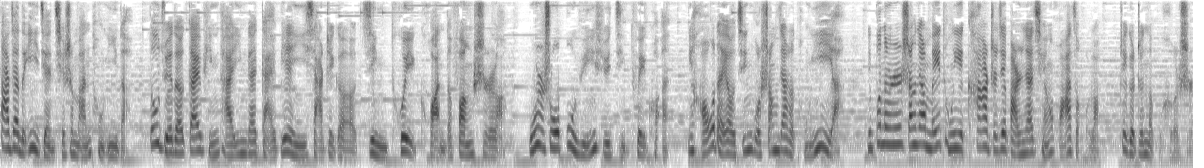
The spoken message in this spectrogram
大家的意见其实蛮统一的，都觉得该平台应该改变一下这个仅退款的方式了。不是说不允许仅退款，你好歹要经过商家的同意呀，你不能人商家没同意，咔直接把人家钱划走了，这个真的不合适。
